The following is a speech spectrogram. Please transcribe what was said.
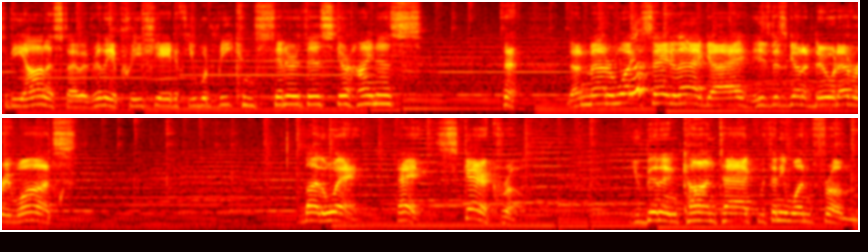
To be honest, I would really appreciate if you would reconsider this, Your Highness. Doesn't matter what you say to that guy, he's just gonna do whatever he wants. By the way, hey, Scarecrow, you been in contact with anyone from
